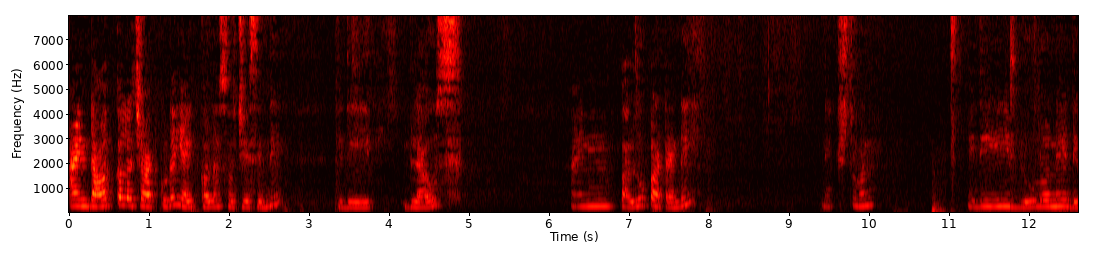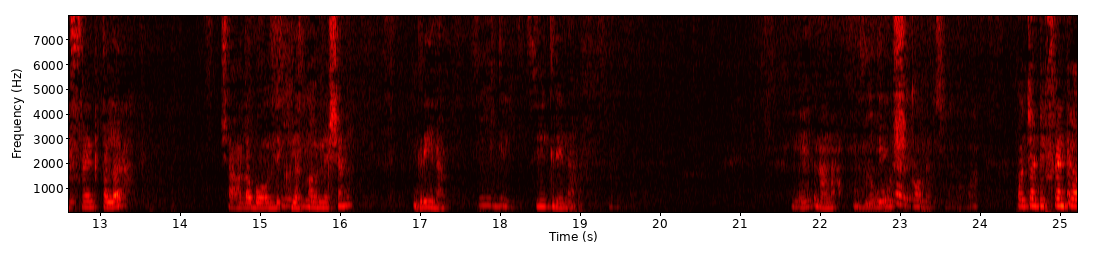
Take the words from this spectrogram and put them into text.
అండ్ డార్క్ కలర్ చార్ట్ కూడా ఎయిట్ కలర్స్ వచ్చేసింది. ఇది బ్లౌజ్. అండ్ పళ్ళు పాట అండి. Next one. ఇది బ్లూలోనే డిఫరెంట్ కలర్. చాలా బాగుంది కలర్ కాంబినేషన్. గ్రీనా? సీ గ్రీనా లేదు నాన్న. బ్లూ కాంబినేషన్ అమ్మా కొంచెం డిఫరెంట్గా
